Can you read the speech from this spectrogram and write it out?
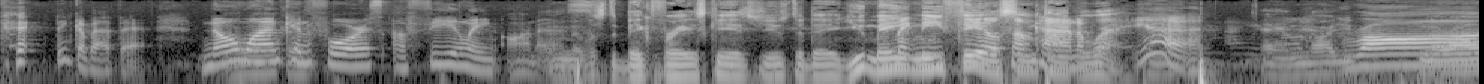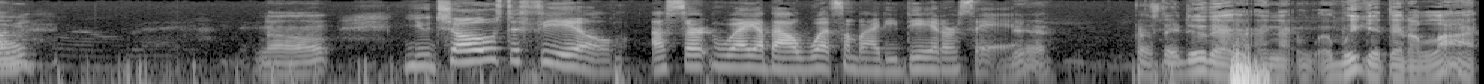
Think about that. No, no one can force a feeling on us. What's the big phrase kids use today? You made Make me, feel, feel some, some kind of way. way. Yeah. And no, you, Wrong. No. no. You chose to feel a certain way about what somebody did or said. Yeah. Because they do that, and uh, we get that a lot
